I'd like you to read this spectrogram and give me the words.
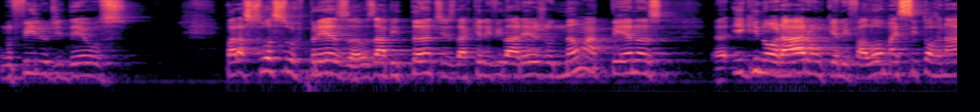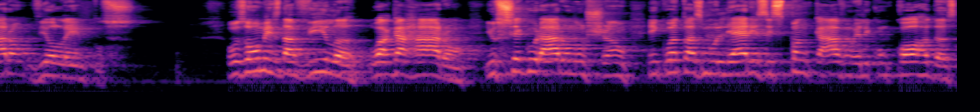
no Filho de Deus. Para sua surpresa, os habitantes daquele vilarejo não apenas eh, ignoraram o que ele falou, mas se tornaram violentos. Os homens da vila o agarraram e o seguraram no chão, enquanto as mulheres espancavam ele com cordas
